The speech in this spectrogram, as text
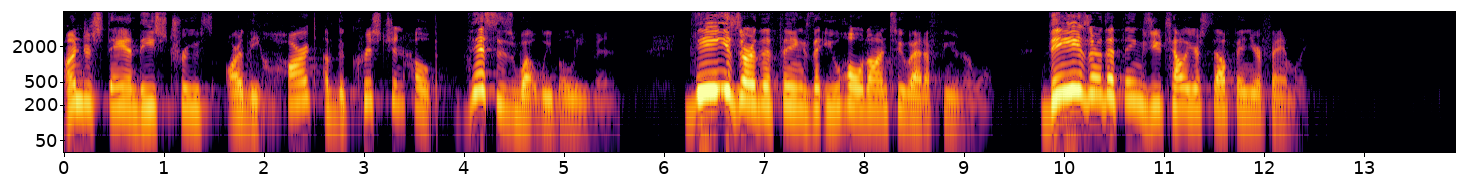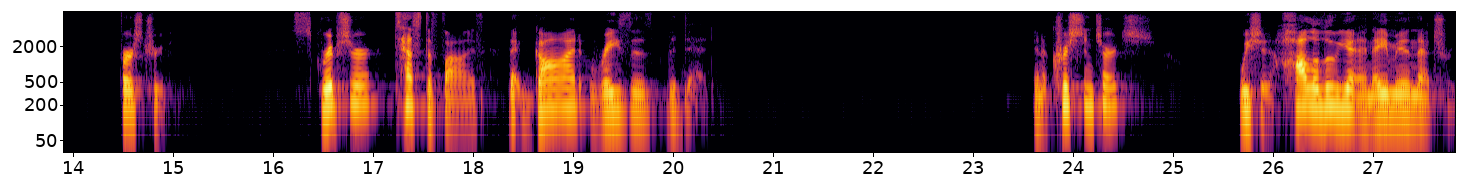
understand these truths are the heart of the Christian hope. This is what we believe in. These are the things that you hold on to at a funeral. These are the things you tell yourself and your family. First truth Scripture testifies that God raises the dead. In a Christian church, we should hallelujah and amen that truth.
